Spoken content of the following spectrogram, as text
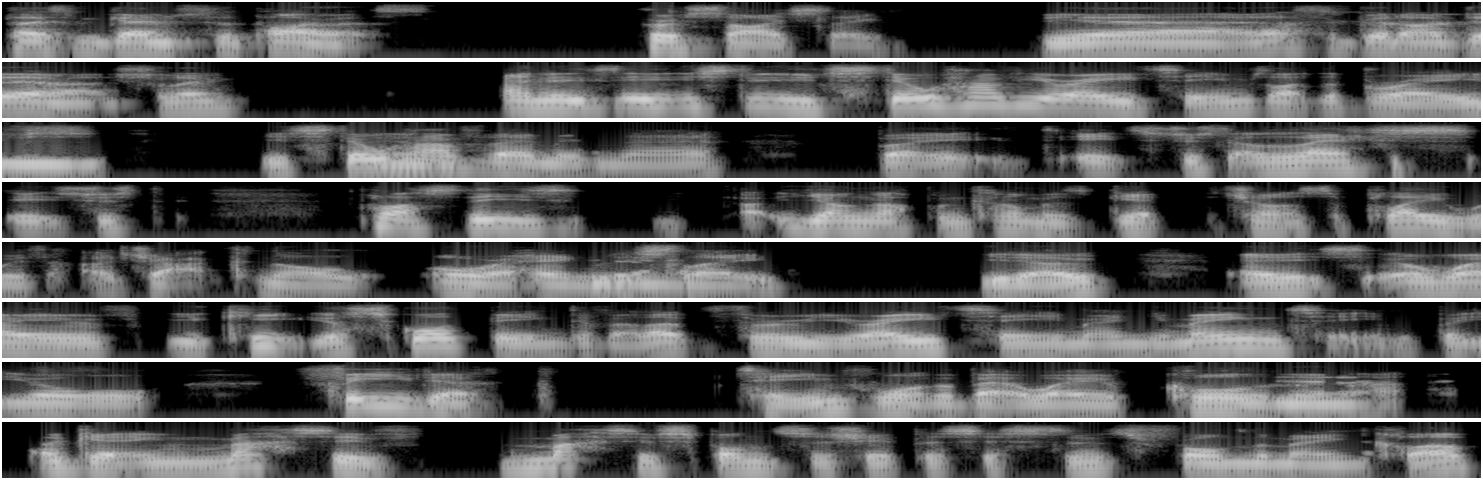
play some games for the Pirates. Precisely. Yeah, that's a good idea, actually. And it's, it's, you'd still have your A teams like the Braves. Mm. You still yeah. have them in there, but it, it's just a less. It's just plus these young up and comers get the chance to play with a Jack Nowell or a Henry yeah. Slade. You know, and it's a way of you keep your squad being developed through your A team and your main team, but your feeder team, for want of a better way of calling yeah. them that, are getting massive, massive sponsorship assistance from the main club.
